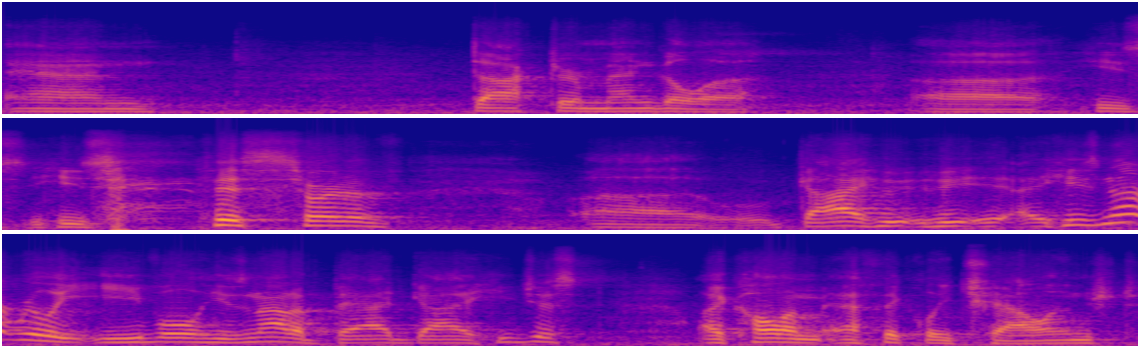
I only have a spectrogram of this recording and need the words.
and Dr. Mengele. Uh, he's he's this sort of uh, guy who, who he's not really evil. He's not a bad guy. He just I call him ethically challenged.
